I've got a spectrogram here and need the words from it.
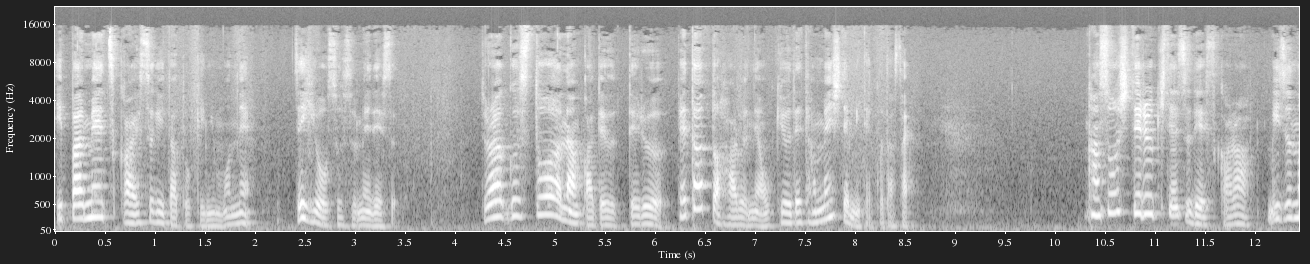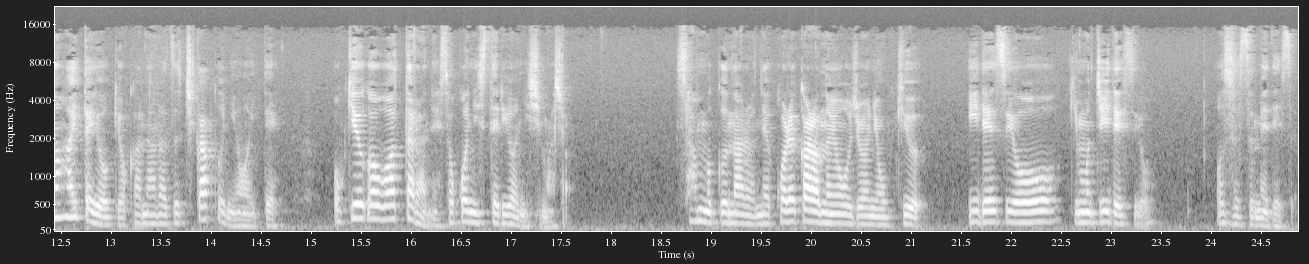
いっぱい目使いすぎた時にもね是非おすすめです。ドラッグストアなんかで売ってるペタッと貼るねお灸で試してみてください。乾燥してる季節ですから水の入った容器を必ず近くに置いてお灸が終わったらねそこに捨てるようにしましょう。寒くなるねこれからの養生にお灸いいですよ気持ちいいですよ。おすすめです。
